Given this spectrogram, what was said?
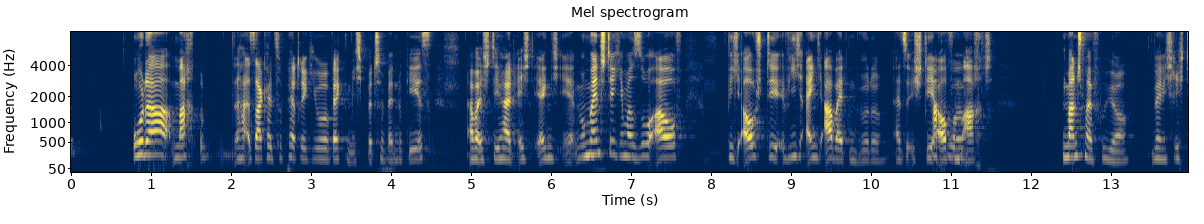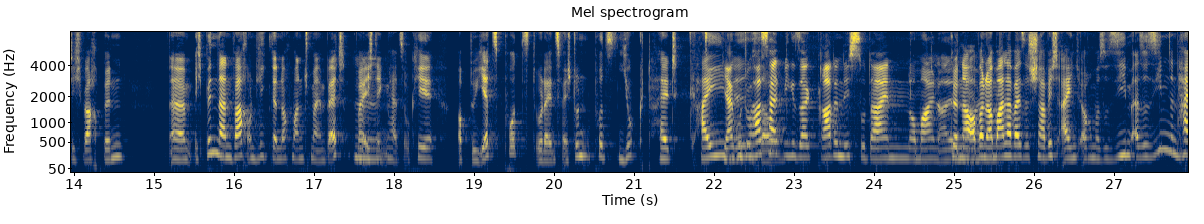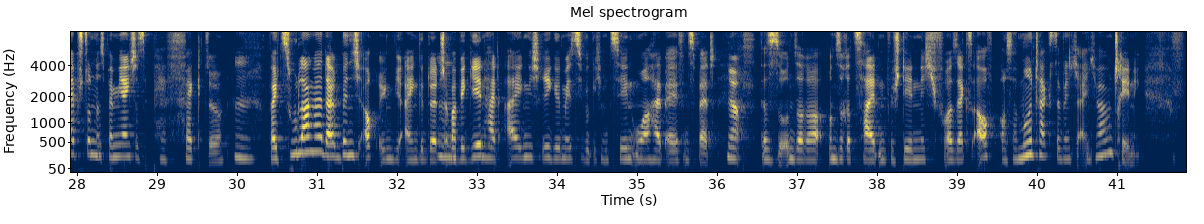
oder mach, sag halt zu Patrick, Jo, weck mich bitte, wenn du gehst. Aber ich stehe halt echt eigentlich, im Moment stehe ich immer so auf, wie ich aufstehe, wie ich eigentlich arbeiten würde. Also ich stehe auf um Uhr. acht. Manchmal früher, wenn ich richtig wach bin. Ähm, ich bin dann wach und liege dann noch manchmal im Bett, weil Mhm. ich denke mir halt so, okay, ob du jetzt putzt oder in zwei Stunden putzt, juckt halt keine ja gut, du hast Sau. halt, wie gesagt, gerade nicht so deinen normalen Alltag. Genau, aber normalerweise schaffe ich eigentlich auch immer so sieben, also siebeneinhalb Stunden ist bei mir eigentlich das Perfekte. Hm. Weil zu lange, da bin ich auch irgendwie eingedeutscht, aber wir gehen halt eigentlich regelmäßig wirklich um 10 Uhr, halb elf ins Bett. Ja. Das ist so unsere, unsere Zeit und wir stehen nicht vor sechs auf, außer montags, da bin ich eigentlich immer im Training.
